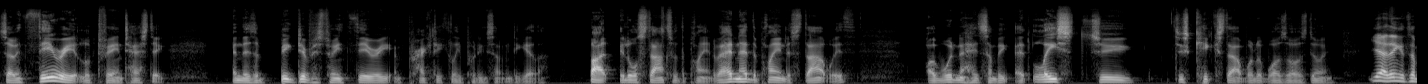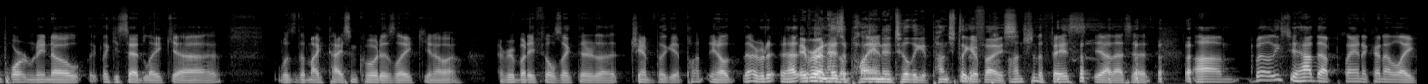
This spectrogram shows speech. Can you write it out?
So in theory, it looked fantastic, and there's a big difference between theory and practically putting something together. But it all starts with the plan. If I hadn't had the plan to start with, I wouldn't have had something at least to just kickstart what it was I was doing. Yeah, I think it's important. You know, like you said, like. Uh was the Mike Tyson quote is like, you know, everybody feels like they're the champ. They get punched. You know, everyone, everyone has, has, a plan, plan, until they get punched in the face. Punched in the face. Yeah, that's it. Um, but at least you have that plan to kind of like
